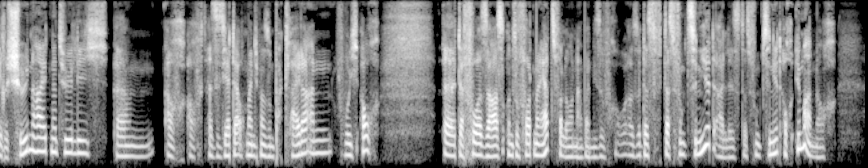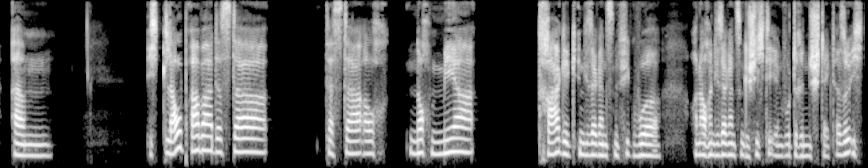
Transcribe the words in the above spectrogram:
ihre Schönheit natürlich, ähm, auch, auch, also sie hatte auch manchmal so ein paar Kleider an, wo ich auch äh, davor saß und sofort mein Herz verloren habe an diese Frau. Also das, das funktioniert alles, das funktioniert auch immer noch. Ähm, ich glaube aber, dass da, dass da auch noch mehr Tragik in dieser ganzen Figur und auch in dieser ganzen Geschichte irgendwo drin steckt. Also ich,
